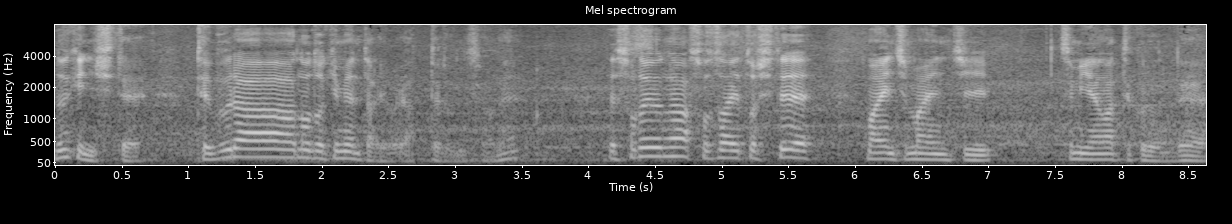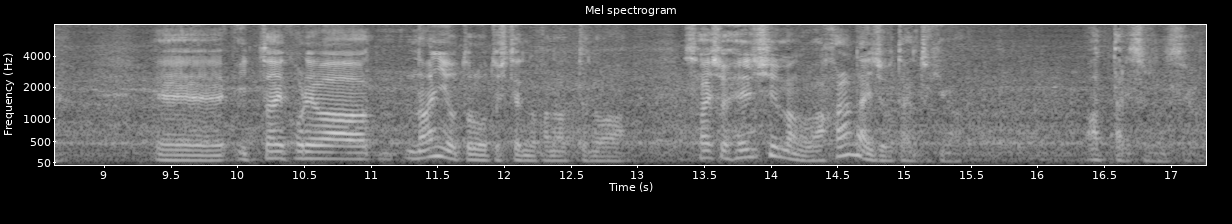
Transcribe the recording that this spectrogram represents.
抜きにして手ぶらのドキュメンタリーをやってるんですよね。でそれが素材として毎日毎日積み上がってくるんで、えー一体これは何を撮ろうとしてるのかなっていうのは最初編集マンがわからない状態の時があったりするんですよ。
